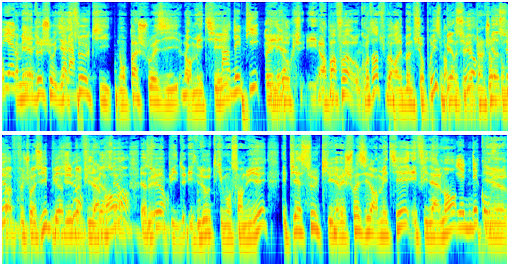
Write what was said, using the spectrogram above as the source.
il y a Non, mais il y a deux- choses. Il y a voilà. ceux qui n'ont pas choisi leur métier. Par dépit. Et mais là- donc, alors parfois, au contraire, tu peux avoir des bonnes surprises. Bien Parfois, il y a sûr, plein de gens qui n'ont sûr. pas choisi, puis Bien sûr, bah, finalement, bien sûr, bien le- sûr. et puis d- d'autres qui vont s'ennuyer. Et puis il y a ceux qui avaient choisi leur métier et finalement, Il y a une euh,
